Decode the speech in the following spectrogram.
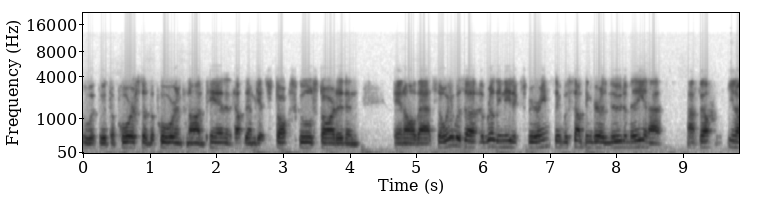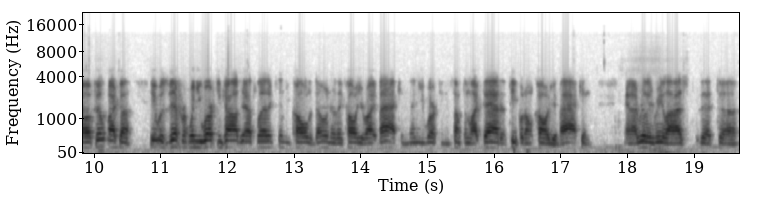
with with the poorest of the poor in Phnom Penh and helped them get start, school started and and all that. So it was a, a really neat experience. It was something very new to me, and I I felt, you know, it felt like a, it was different. When you worked in college athletics and you called a donor, they call you right back, and then you work in something like that and people don't call you back, and and I really realized that, uh,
